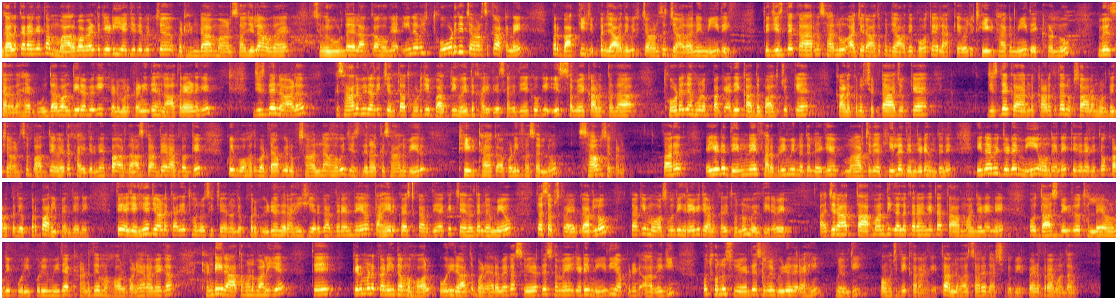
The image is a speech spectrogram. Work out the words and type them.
ਗੱਲ ਕਰਾਂਗੇ ਤਾਂ ਮਾਲਵਾ ਬੈਲਟ ਜਿਹੜੀ ਹੈ, ਜਿਹਦੇ ਵਿੱਚ ਬਠਿੰਡਾ, ਮਾਨਸਾ ਜ਼ਿਲ੍ਹਾ ਆਉਂਦਾ ਹੈ, ਸੰਗਰੂਰ ਦਾ ਇਲਾਕਾ ਹੋ ਗਿਆ। ਇਹਨਾਂ ਵਿੱਚ ਥੋੜੇ ਜਿਹੇ ਚਾਂਸ ਘੱਟ ਨੇ, ਪਰ ਬਾਕੀ ਜ- ਪੰਜਾਬ ਦੇ ਵਿੱਚ ਚਾਂਸ ਜ਼ਿਆਦਾ ਨੇ ਮੀਂਹ ਦੇ। ਤੇ ਜਿਸ ਦੇ ਕਾਰਨ ਸਾਨੂੰ ਅੱਜ ਰਾਤ ਪੰਜਾਬ ਦੇ ਬਹੁਤੇ ਇਲਾਕੇ ਵਿੱਚ ਠੀਕ ਠਾਕ ਮੀਂਹ ਦੇਖਣ ਨੂੰ ਮਿਲ ਸਕਦਾ ਹੈ। ਬੂੰਦਾਬਾਂਦੀ ਰਹੇਗੀ ਕਿਣਮਣ ਕਣੀ ਦੇ ਹਾਲਾਤ ਰਹਿਣਗੇ, ਜਿਸ ਦੇ ਨਾਲ ਕਿਸਾਨ ਵੀਰਾਂ ਦੀ ਚਿੰਤਾ ਥੋੜੀ ਜਿਹੀ ਵੱਧਦੀ ਹੋਈ ਦਿਖਾਈ ਦੇ ਸਕਦੀ ਹੈ ਕਿਉਂਕਿ ਇਸ ਸਮੇਂ ਕਣਕ ਦਾ ਥੋੜਾ ਜਿਹਾ ਹੁਣ ਆਪਾਂ ਕਹਿ ਦਈਏ ਕੱਦ ਵੱਧ ਚੁੱਕਿਆ ਹੈ, ਕਣਕ ਨੂੰ ਛਿੱਟਾ ਆ ਚੁੱਕਿਆ ਹੈ, ਜਿਸ ਦੇ ਕਾਰਨ ਕਣਕ ਦਾ ਨੁਕਸਾਨ ਹੋਣ ਦੇ ਚਾਂਸ ਵੱਧਦੇ ਹੋਏ ਦਿਖਾਈ ਦੇ ਰਹੇ ਨੇ। ਆਪਾਂ ਅਰਦਾਸ ਕਰਦੇ ਹਾਂ ਰੱਬ ਅੱਗੇ ਕੋਈ ਬਹੁਤ ਵੱਡਾ ਕੋਈ ਨੁਕਸਾਨ ਨਾ ਹੋਵੇ, ਜਿਸ ਦੇ ਨਾਲ ਕਿਸਾਨ ਵੀਰ ਠੀਕ ਠਾਕ ਆਪਣੀ ਫਸਲ ਨੂੰ ਸਾਂਭ ਸਕਣ। ਪਰ ਇਹ ਜਿਹੜੇ ਦਿਨ ਨੇ ਫਰਵਰੀ ਮਹੀਨੇ ਤੋਂ ਲੈ ਕੇ ਮਾਰਚ ਦੇ ਅਖੀਰਲੇ ਦਿਨ ਜਿਹੜੇ ਹੁੰਦੇ ਨੇ, ਇਹਨਾਂ ਵਿੱਚ ਜਿਹੜੇ ਮੀਂਹ ਆਉਂਦੇ ਨੇ, ਕਿਤੇ ਨਾ ਕਿਤੇ ਉਹ ਕਣਕ ਦੇ ਉੱਪਰ ਭਾਰੀ ਪੈਂਦੇ ਨੇ। ਤੇ ਅਜਿਹੀਆਂ ਜਾਣਕਾਰੀਆਂ ਤੁਹਾਨੂੰ ਅਸੀਂ ਚੈਨਲ ਦੇ ਉੱਪਰ ਵੀਡੀਓ ਦੇ ਰਾਹੀਂ ਸ਼ੇਅਰ ਕਰਦੇ ਰਹਿੰਦੇ ਹਾਂ। ਤਾਂ ਹੀ ਰਿਕੁਐਸਟ ਕਰਦੇ ਹਾਂ ਕਿ ਚੈਨਲ ਤੇ ਨਵੇਂ ਹੋ ਤਾਂ ਸਬਸਕ੍ਰਾਈਬ ਕਰ ਲਓ, ਤਾਂ ਕਿ ਮੌਸਮ ਦੀ ਹਰੇਕ ਜਾਣਕਾਰੀ ਤੁਹਾਨੂੰ ਮਿਲਦੀ ਰਹੇ। ਅੱਜ ਰਾਤ ਤਾਪਮਾਨ ਦੀ ਗੱਲ ਕਰਾਂਗੇ ਤਾਂ ਤਾਪਮਾਨ ਜਿਹੜੇ ਨੇ, ਉਹ 10 ਡਿਗਰੀ ਤੋਂ ਥੱਲੇ ਆਉਣ ਦੀ ਪੂਰੀ ਪੂਰੀ ਉਮੀਦ ਹੈ। ਠੰਡ ਦੇ ਮਾਹੌਲ ਬਣਿਆ ਰਹੇਗਾ। ਠੰਡੀ ਰਾਤ ਹੋਣ ਵਾਲੀ ਹੈ। ਤੇ ਕਿਰਮਣ ਕਣੀ ਦਾ ਮਾਹੌਲ ਪੂਰੀ ਰਾਤ ਬਣਿਆ ਰਹੇਗਾ। ਸਵੇਰ ਦੇ ਸਮੇਂ ਜਿਹੜੀ ਮੀਂਹ ਦੀ ਅਪਡੇਟ ਆਵੇਗੀ, ਉਹ ਤੁਹਾਨੂੰ ਸਵੇਰ ਦੇ ਸਮੇਂ ਵੀਡੀਓ ਦੇ ਰਾਹੀਂ ਮਿਲਦੀ, ਪਹੁੰਚਦੀ ਕਰਾਂਗੇ। ਧੰਨਵਾਦ ਸਾਰੇ ਦਰਸ਼ਕ, ਵੀਰ, ਭੈਣ, ਭਰਾਵਾਂ ਦਾ।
